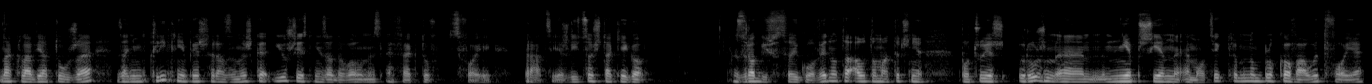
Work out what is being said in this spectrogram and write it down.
na klawiaturze, zanim kliknie pierwszy raz w myszkę, już jest niezadowolony z efektów swojej pracy. Jeżeli coś takiego zrobisz w swojej głowie, no to automatycznie poczujesz różne nieprzyjemne emocje, które będą blokowały Twoje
